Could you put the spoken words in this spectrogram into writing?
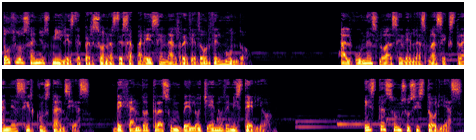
Todos los años miles de personas desaparecen alrededor del mundo. Algunas lo hacen en las más extrañas circunstancias, dejando atrás un velo lleno de misterio. Estas son sus historias.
